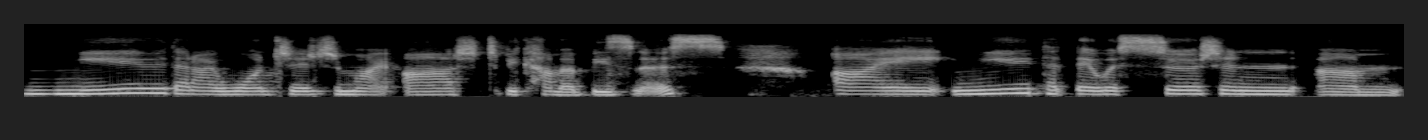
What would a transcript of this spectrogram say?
knew that I wanted my art to become a business. I knew that there were certain um,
